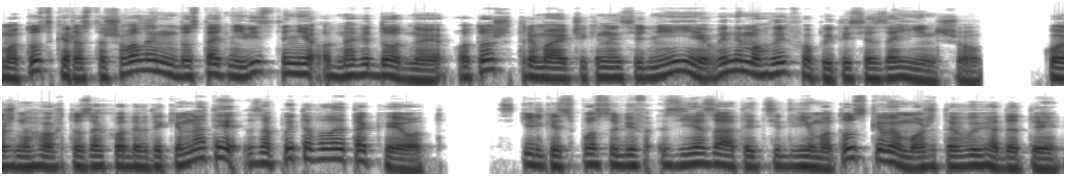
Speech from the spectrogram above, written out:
Мотузки розташували на достатній відстані одна від одної, отож, тримаючи кінець однієї, ви не могли вхопитися за іншу. Кожного, хто заходив до кімнати, запитували таке от скільки способів зв'язати ці дві мотузки ви можете вигадати.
